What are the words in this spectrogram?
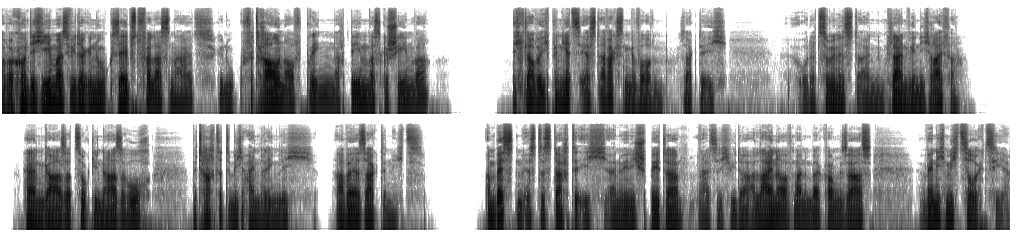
Aber konnte ich jemals wieder genug Selbstverlassenheit, genug Vertrauen aufbringen nach dem, was geschehen war? Ich glaube, ich bin jetzt erst erwachsen geworden, sagte ich, oder zumindest ein klein wenig reifer. Herrn Gaser zog die Nase hoch, betrachtete mich eindringlich, aber er sagte nichts. Am besten ist es, dachte ich ein wenig später, als ich wieder alleine auf meinem Balkon saß, wenn ich mich zurückziehe.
